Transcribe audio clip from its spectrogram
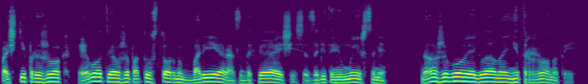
почти прыжок, и вот я уже по ту сторону барьера, задыхающийся, с забитыми мышцами, но живой и, главное, нетронутый.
